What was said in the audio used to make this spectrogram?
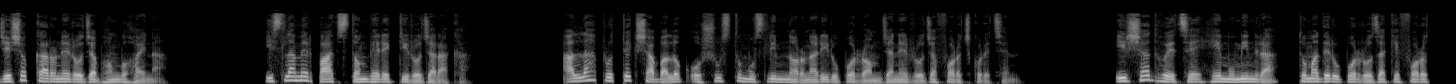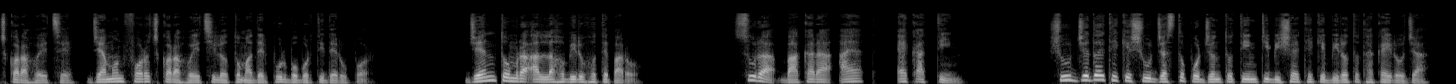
যেসব কারণে রোজা ভঙ্গ হয় না। ইসলামের পাঁচ স্তম্ভের একটি রোজা রাখা। আল্লাহ প্রত্যেক সাবালক ও সুস্থ মুসলিম নরনারীর উপর রমজানের রোজা ফরজ করেছেন। ঈর্ষাদ হয়েছে, হে মুমিনরা, তোমাদের উপর রোজাকে ফরজ করা হয়েছে, যেমন ফরজ করা হয়েছিল তোমাদের পূর্ববর্তীদের উপর। যেন তোমরা আল্লাহবিরু হতে পারো। সুরা বাকারা, আয়াত এক আর তিন। সূর্যোদয় থেকে সূর্যাস্ত পর্যন্ত তিনটি বিষয় থেকে বিরত থাকাই রোজা,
